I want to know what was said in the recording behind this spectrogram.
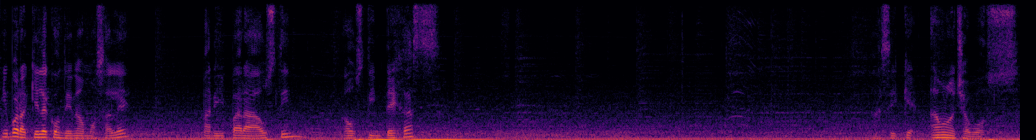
Y por aquí le continuamos, ¿sale? Para ir para Austin, Austin, Texas. Así que vámonos, chavos.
